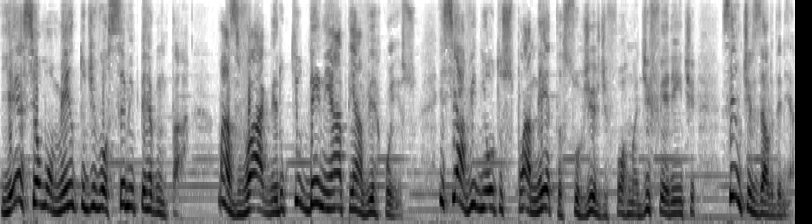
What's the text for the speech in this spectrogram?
E esse é o momento de você me perguntar: mas, Wagner, o que o DNA tem a ver com isso? E se a vida em outros planetas surgir de forma diferente sem utilizar o DNA?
